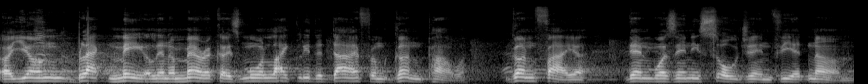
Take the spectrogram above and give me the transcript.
a young black male in America is more likely to die from gunpowder, gunfire, than was any soldier in Vietnam.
